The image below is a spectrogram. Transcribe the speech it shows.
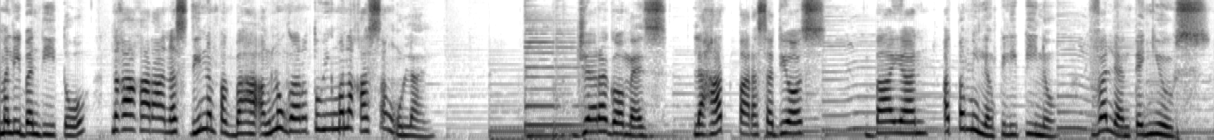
Maliban dito, nakakaranas din ng pagbaha ang lugar tuwing malakas ang ulan. Jera Gomez, lahat para sa Diyos, bayan at pamilyang Pilipino. Valente News.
